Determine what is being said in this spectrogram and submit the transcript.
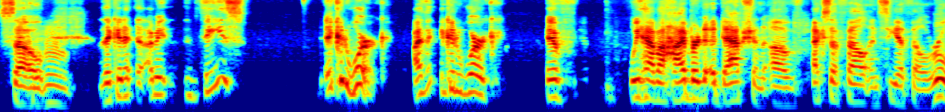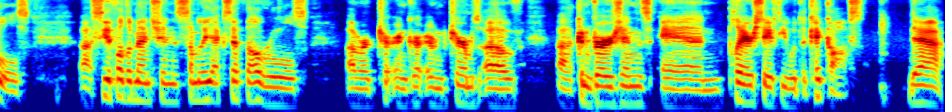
so mm-hmm. they could. I mean, these it could work. I think it could work if we have a hybrid adaptation of XFL and CFL rules. Uh, CFL dimensions, some of the XFL rules um, are ter- in, in, terms of uh, conversions and player safety with the kickoffs. Yeah,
